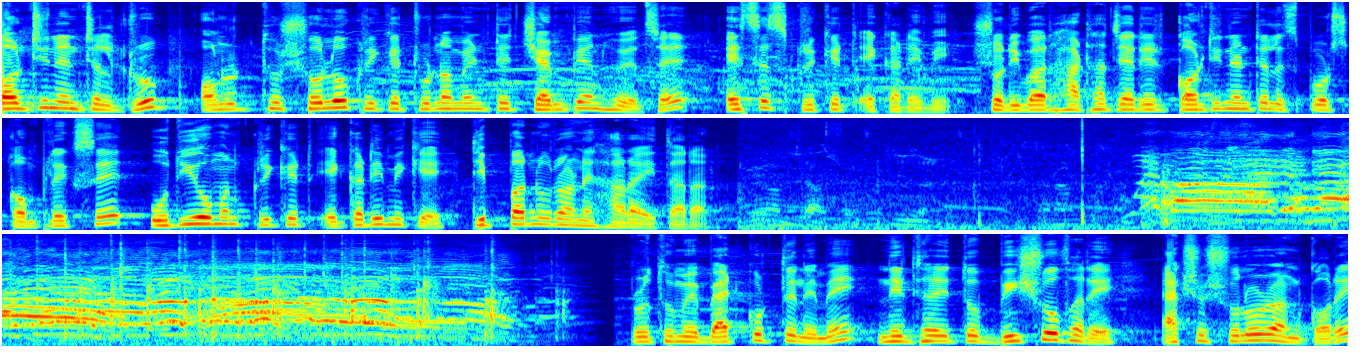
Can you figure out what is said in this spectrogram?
কন্টিনেন্টাল গ্রুপ অনূর্ধ্ব ষোলো ক্রিকেট টুর্নামেন্টে চ্যাম্পিয়ন হয়েছে এসএস ক্রিকেট একাডেমি। শনিবার হাটহাজারির কন্টিনেন্টাল স্পোর্টস কমপ্লেক্সে উদীয়মান ক্রিকেট একাডেমিকে তিপ্পান্ন রানে হারায় তারা। প্রথমে ব্যাট করতে নেমে নির্ধারিত বিশ ওভারে একশো ষোলো রান করে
